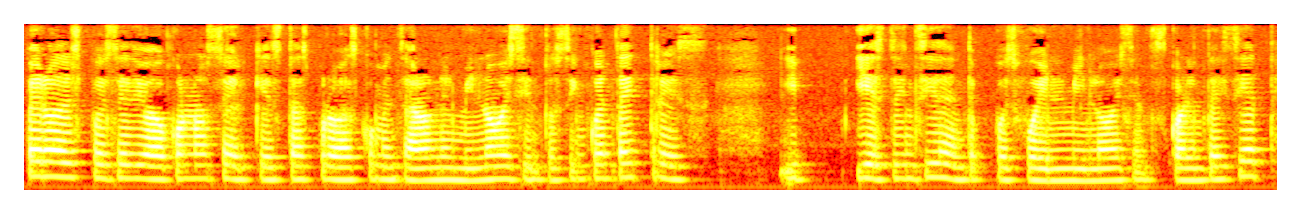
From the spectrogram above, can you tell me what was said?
pero después se dio a conocer que estas pruebas comenzaron en 1953 y, y este incidente pues fue en 1947.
